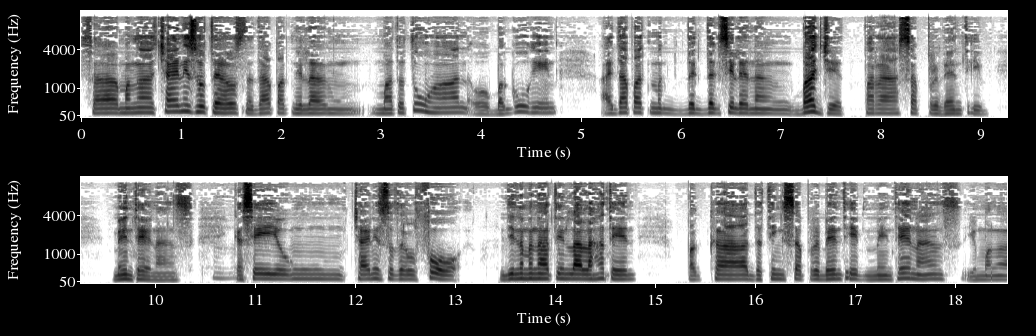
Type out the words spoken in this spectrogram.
Sa mga Chinese hotels na dapat nilang matutuhan o baguhin, ay dapat magdagdag sila ng budget para sa preventive maintenance. Mm-hmm. Kasi yung Chinese Hotel 4, hindi naman natin lalahatin pagkadating sa preventive maintenance, yung mga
